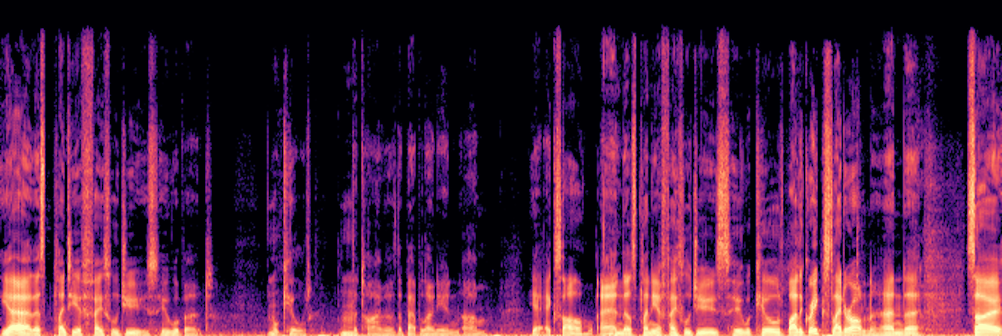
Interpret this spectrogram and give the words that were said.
yeah, there's plenty of faithful Jews who were burnt or killed at the time of the Babylonian um, yeah exile, and there's plenty of faithful Jews who were killed by the Greeks later on, and uh, so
